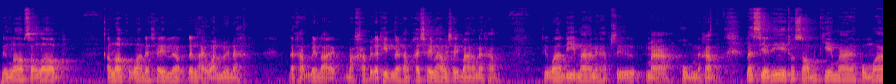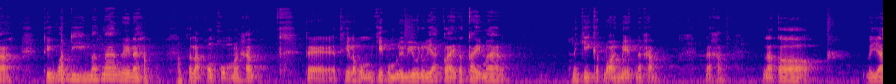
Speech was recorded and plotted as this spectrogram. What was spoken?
หนึ่งรอบสองรอบทั้งรอบผมว่าได้ใช้เลือกได้หลายวันด้วยนะนะครับได้หลายบางครั้งเป็นอาทิตย์นะครับใครใช้บ้างไม่ใช้บ้างนะครับ ถือว่าดีมากนะครับซื้อมาคุมนะครับ และเสียที่ทดสอบเมื่อกี้มาผมว่าถือว่าดีมากๆเลยนะสำหรับของผมนะครับ แต่ที่เราผมเมื่อกี้ผมรีวิวดูระยะไกลก็ไกลมากเมื่อกี้เกับร้อยเมตรนะครับนะครับ แล้วก็ระยะ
